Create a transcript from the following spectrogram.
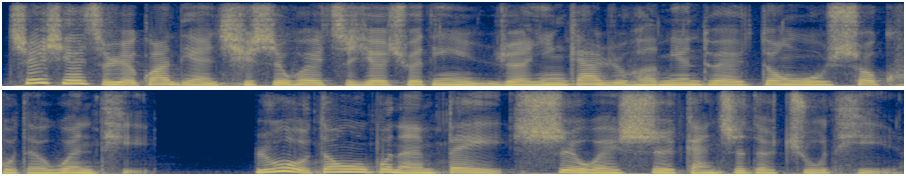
这些哲学观点其实会直接决定人应该如何面对动物受苦的问题。如果动物不能被视为是感知的主体，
